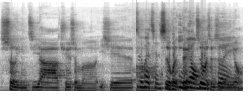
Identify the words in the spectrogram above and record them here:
摄影机啊，缺什么一些智慧城市的应用，对，智慧城市的应用。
